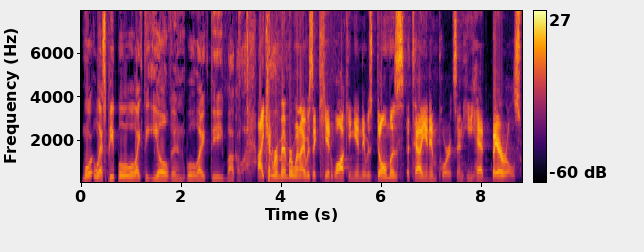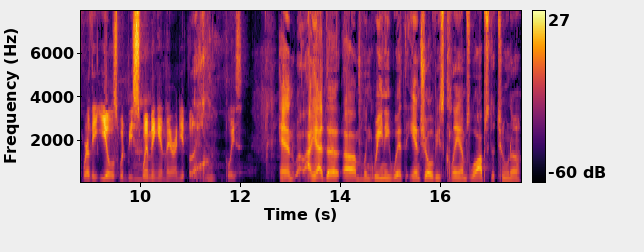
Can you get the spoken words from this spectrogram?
more less people will like the eel than will like the bacala. I can remember when I was a kid walking in, there was Doma's Italian Imports, and he had barrels where the eels would be swimming in there, and you, ugh, please. And I had the um, linguine with anchovies, clams, lobster, tuna,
